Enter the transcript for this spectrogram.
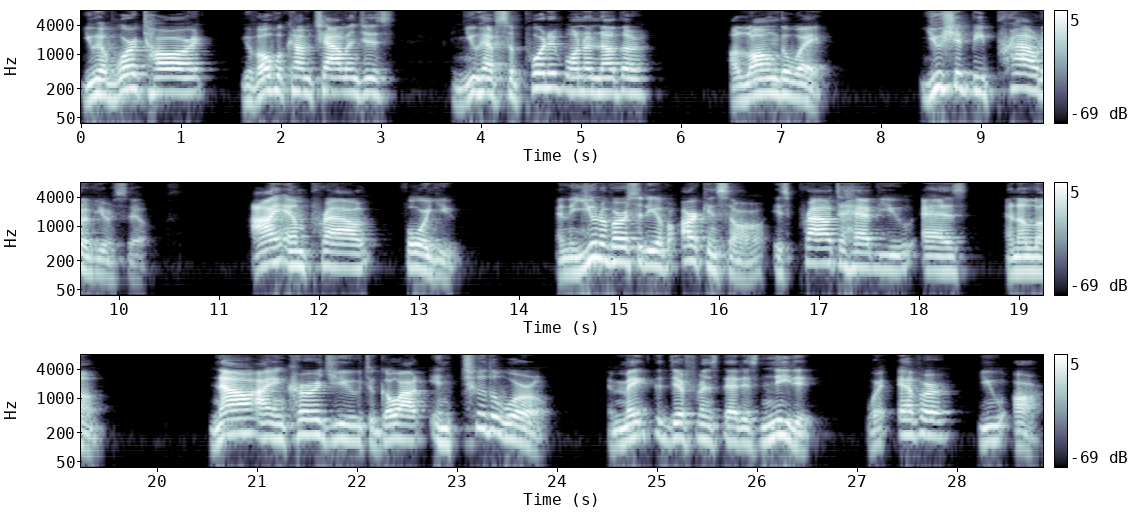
You have worked hard, you have overcome challenges, and you have supported one another along the way. You should be proud of yourselves. I am proud for you. And the University of Arkansas is proud to have you as an alum. Now I encourage you to go out into the world and make the difference that is needed wherever you are.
